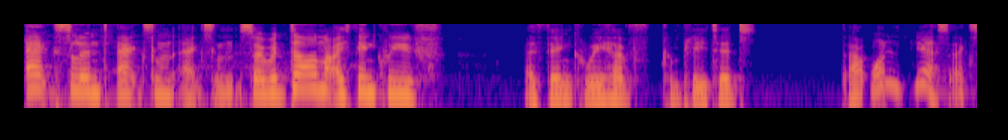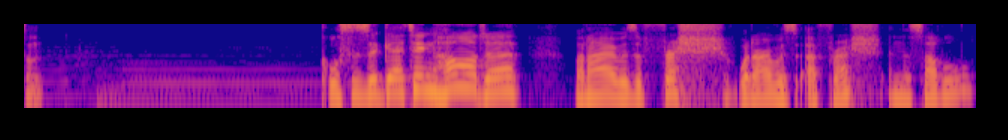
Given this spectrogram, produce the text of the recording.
Excellent, excellent, excellent. So we're done. I think we've, I think we have completed that one. Yes, excellent. Courses are getting harder. When I was a fresh, when I was a fresh in the saddle,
